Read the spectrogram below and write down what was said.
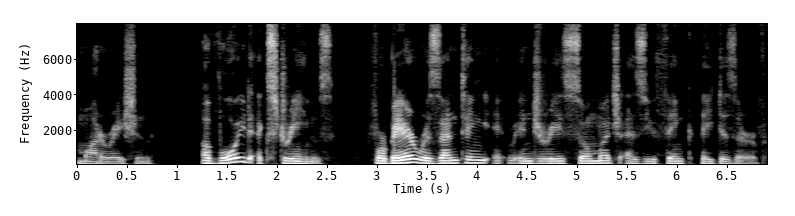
moderation. Avoid extremes. Forbear resenting injuries so much as you think they deserve.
